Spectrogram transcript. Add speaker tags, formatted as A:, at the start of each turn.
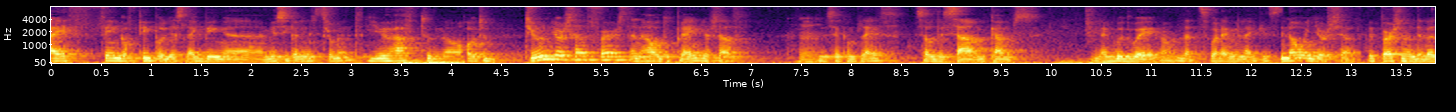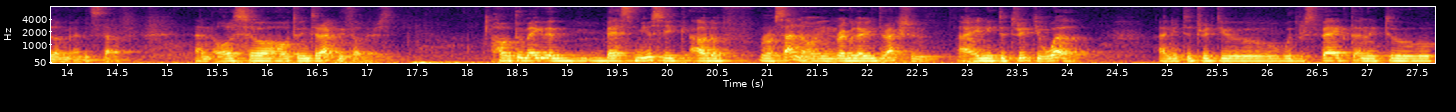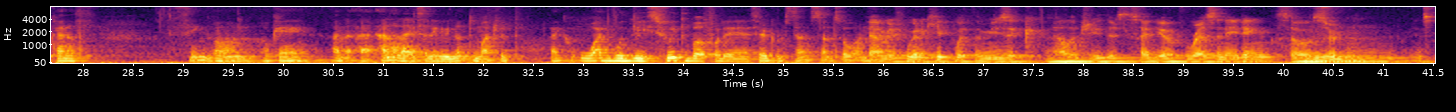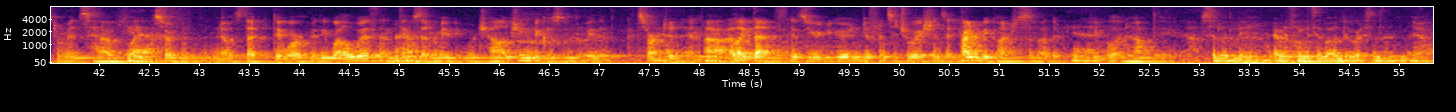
A: I think of people just like being a musical instrument. You have to know how to tune yourself first and how to play yourself
B: Mhm.
A: in second place. So the sound comes in a good way, no? That's what I mean, like it's knowing yourself, the personal development stuff. And also how to interact with others. How to make the best music out of Rosano in regular interaction. I need to treat you well. I need to treat you with respect. I need to kind of think on, okay, and uh, analyze a little bit, not too much, but like what would be suitable for the circumstance and so on.
B: Yeah, I mean, if we're going to keep with the music analogy, there's this idea of resonating. So
A: Mm.
B: certain instruments have
A: Yeah.
B: like certain notes that they work really well with, and things
A: Uh-huh.
B: that are maybe more challenging because of the way they're constructed.
A: Yeah.
B: And uh, I like that because you're, you're in different situations and you try to be conscious of other
A: Yeah.
B: people and how they.
A: Absolutely, everything is about the resonance.
B: Yeah.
